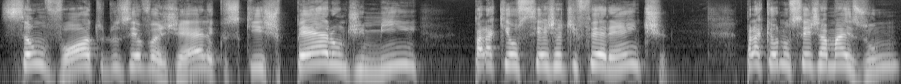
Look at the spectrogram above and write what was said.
são votos dos evangélicos que esperam de mim para que eu seja diferente, para que eu não seja mais um,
